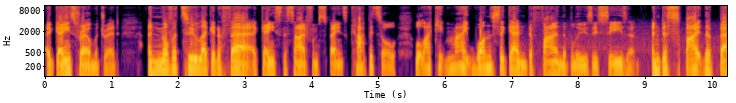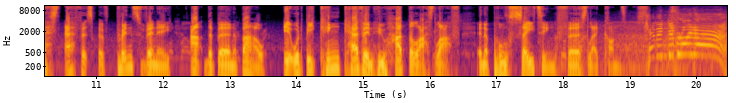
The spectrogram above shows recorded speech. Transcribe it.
against Real Madrid, another two legged affair against the side from Spain's capital looked like it might once again define the Blues' season. And despite the best efforts of Prince Vinny at the Bernabeu, it would be King Kevin who had the last laugh in a pulsating first leg contest. Kevin De Bruyne!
